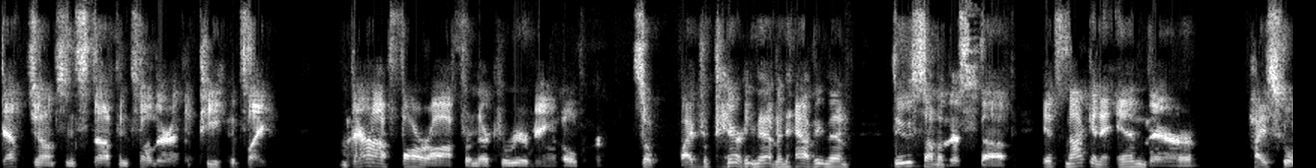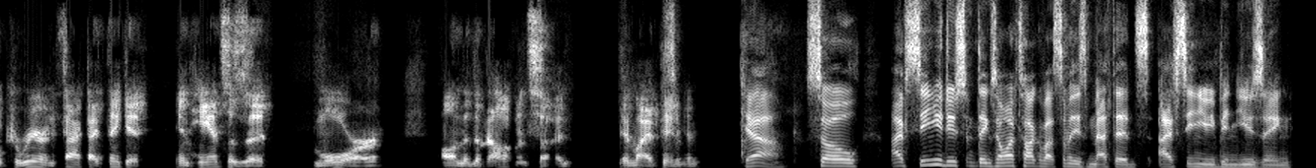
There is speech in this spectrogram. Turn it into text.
depth jumps and stuff until they're at the peak it's like they're not far off from their career being over so by preparing them and having them do some of this stuff it's not going to end their high school career. In fact, I think it enhances it more on the development side, in my opinion. Yeah. So I've seen you do some things. I want to talk about some of these methods I've seen you've been using,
